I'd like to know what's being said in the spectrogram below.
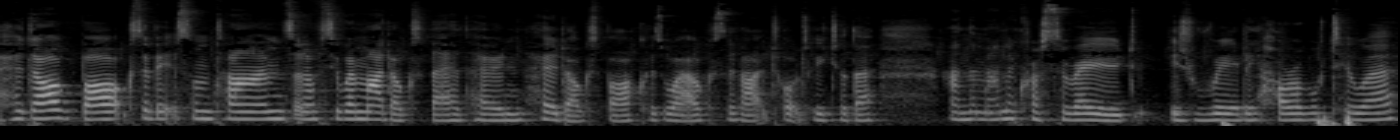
her dog barks a bit sometimes and obviously when my dog's there her, her dogs bark as well because they like talk to each other and the man across the road is really horrible to her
